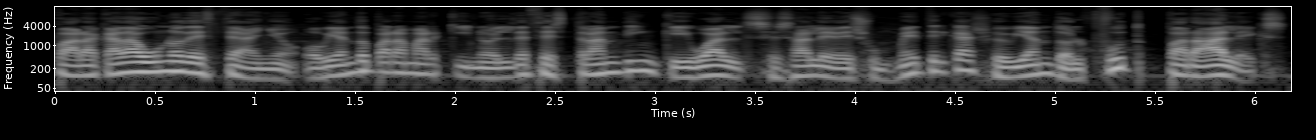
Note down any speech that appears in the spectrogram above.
para cada uno de este año. Obviando para Marquino el Death Stranding, que igual se sale de sus métricas, y obviando el Foot para Alex.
